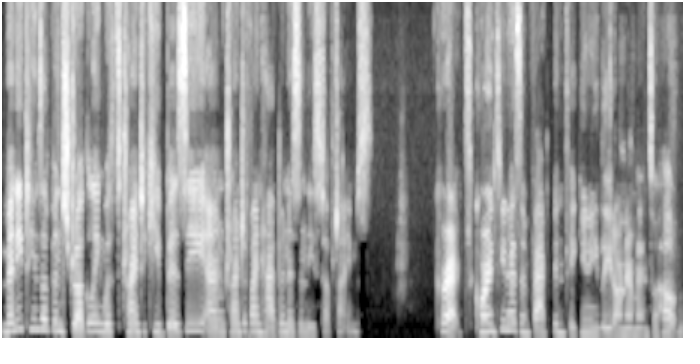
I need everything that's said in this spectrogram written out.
many teens have been struggling with trying to keep busy and trying to find happiness in these tough times. Correct. Quarantine has, in fact, been taking a lead on our mental health.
